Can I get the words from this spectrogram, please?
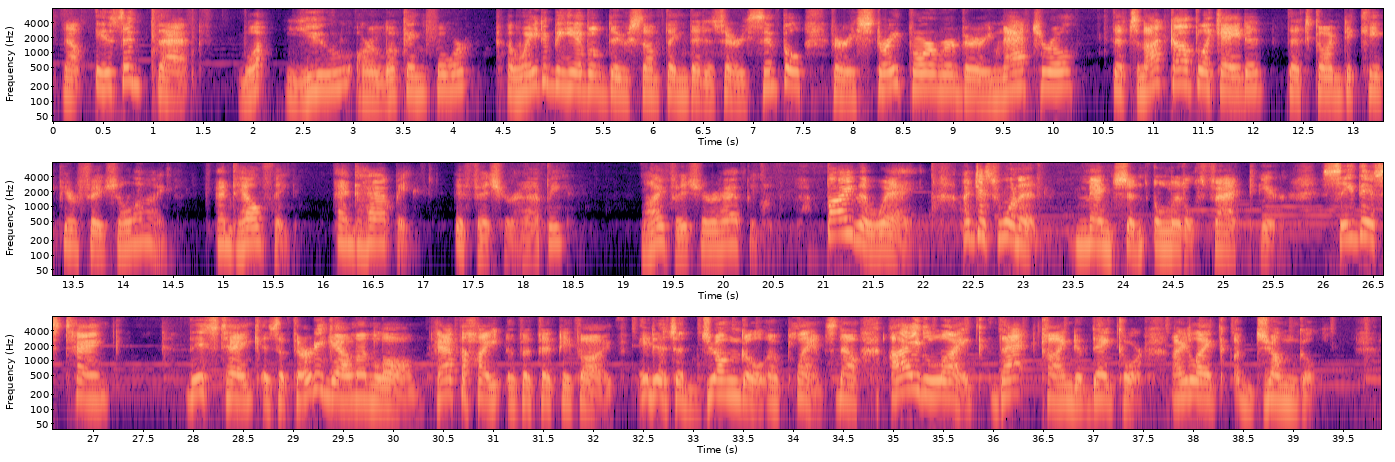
Now, isn't that what you are looking for? A way to be able to do something that is very simple, very straightforward, very natural, that's not complicated, that's going to keep your fish alive and healthy and happy. If fish are happy, my fish are happy. By the way, I just want to mention a little fact here. See this tank? This tank is a 30 gallon long, half the height of a 55. It is a jungle of plants. Now, I like that kind of decor. I like a jungle.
